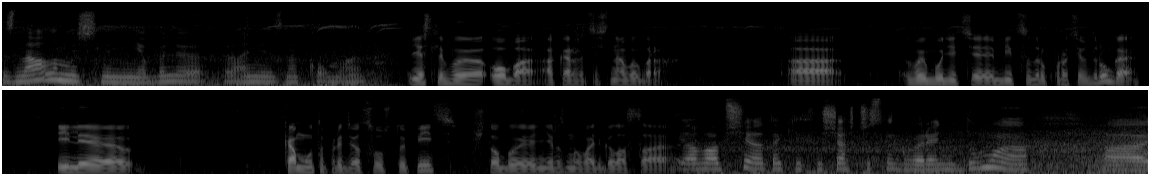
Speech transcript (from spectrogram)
знала, мы с ним не были ранее знакомы. Если вы оба окажетесь на выборах, а, вы будете биться друг против друга или кому-то придется уступить, чтобы не размывать голоса? Я вообще о таких вещах, честно говоря, не думаю. А,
